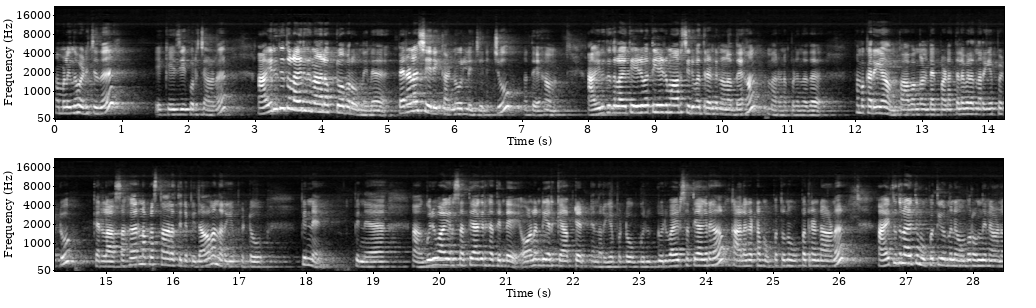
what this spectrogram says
നമ്മളിന്ന് പഠിച്ചത് എ കെ ജിയെ കുറിച്ചാണ്. ആയിരത്തി തൊള്ളായിരത്തി നാല് ഒക്ടോബർ ഒന്നിന് പെരളശ്ശേരി കണ്ണൂരിൽ ജനിച്ചു അദ്ദേഹം. ആയിരത്തി തൊള്ളായിരത്തി എഴുപത്തി ഏഴ് മാർച്ച് ഇരുപത്തിരണ്ടിനാണ് അദ്ദേഹം മരണപ്പെടുന്നത്. നമുക്കറിയാം പാവങ്ങളുടെ പടത്തലവൻ എന്നറിയപ്പെട്ടു കേരള സഹകരണ പ്രസ്ഥാനത്തിന്റെ പിതാവെന്നറിയപ്പെട്ടു പിന്നെ പിന്നെ ഗുരുവായൂർ സത്യാഗ്രഹത്തിന്റെ ഓൾ ഇന്ത്യ ക്യാപ്റ്റൻ എന്നറിയപ്പെട്ടു. ഗുരു ഗുരുവായൂർ സത്യാഗ്രഹം കാലഘട്ടം മുപ്പത്തൊന്ന് മുപ്പത്തിരണ്ടാണ്. ആയിരത്തി തൊള്ളായിരത്തി മുപ്പത്തി ഒന്ന് നവംബർ ഒന്നിനാണ്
